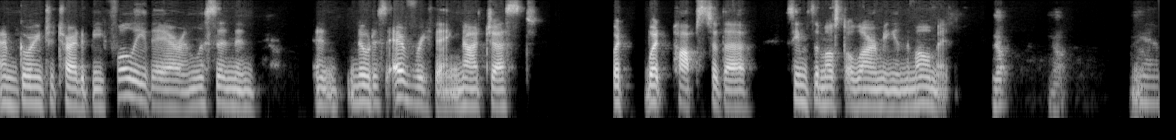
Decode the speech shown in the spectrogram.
I'm going to try to be fully there and listen and and notice everything, not just what what pops to the seems the most alarming in the moment. Yep. Yep. Yeah.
